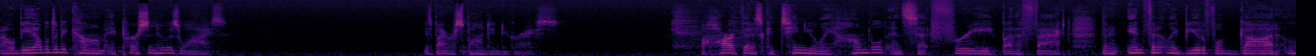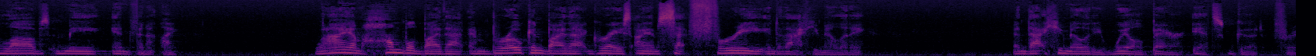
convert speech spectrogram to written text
I will be able to become a person who is wise is by responding to grace. A heart that is continually humbled and set free by the fact that an infinitely beautiful God loves me infinitely. When I am humbled by that and broken by that grace, I am set free into that humility. And that humility will bear its good fruit.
